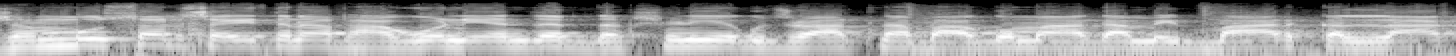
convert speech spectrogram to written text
જંબુસર સહિતના ભાગોની અંદર દક્ષિણીય ગુજરાતના ભાગોમાં આગામી બાર કલાક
